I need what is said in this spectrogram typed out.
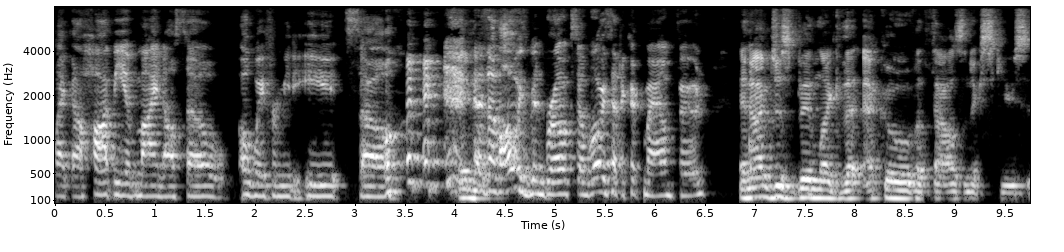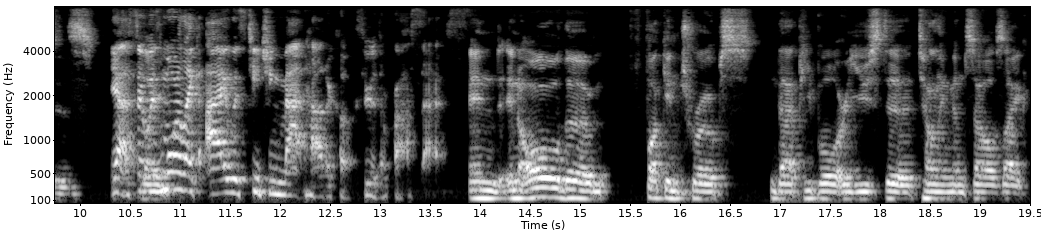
like a hobby of mine, also a way for me to eat. So, because I've always been broke, so I've always had to cook my own food. and I've just been like the echo of a thousand excuses. Yeah, so it was more like I was teaching Matt how to cook through the process. and and all the fucking tropes that people are used to telling themselves like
